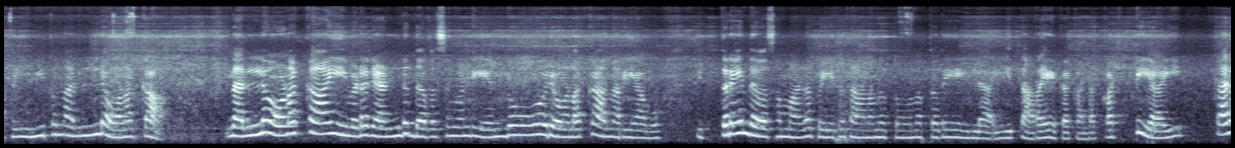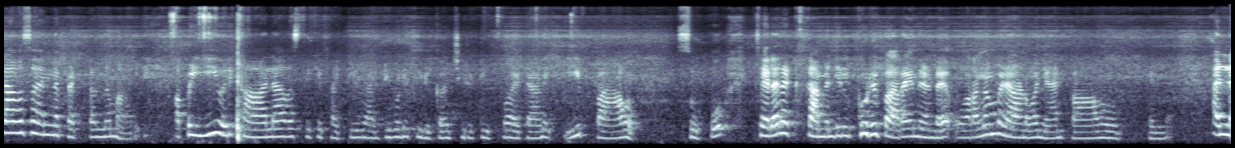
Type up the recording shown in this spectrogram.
അപ്പോൾ ഇനിയിപ്പോൾ നല്ല ഉണക്കാം. നല്ല ഉണക്കായി ഇവിടെ രണ്ട് ദിവസം കൊണ്ട് എന്തോ ഒരു ഉണക്കാന്നറിയാമോ ഇത്രയും ദിവസം മഴ പെയ്തതാണെന്ന് തോന്നത്തതേ ഇല്ല ഈ തറയൊക്കെ കണ്ട കട്ടിയായി. കാലാവസ്ഥ തന്നെ പെട്ടെന്ന് മാറി. അപ്പോൾ ഈ ഒരു കാലാവസ്ഥയ്ക്ക് പറ്റിയ ഒരു അടിപൊളി കിടുക്കാച്ചൊരു ടിപ്പുമായിട്ടാണ് ഈ പാവം സുപ്പു. ചിലരൊക്കെ കമന്റിൽ കൂടി പറയുന്നുണ്ട് ഉറങ്ങുമ്പോഴാണോ ഞാൻ പാവം? എന്ന്. അല്ല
